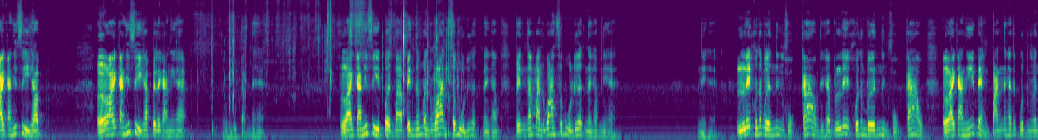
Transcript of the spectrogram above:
รายการที่4ครับรายการที่4ครับเป็นรายการนี้ฮะผมดูแป๊บนะฮะรายการที่4เปิดมาเป็นน้ำมันว่านสบู่เลือดนะครับ เป็นน้ำมันว่านสบู่เลือดนะครับนี่ฮะนี่ฮะเลขคนเบอร์หนึ่งหกเก้านะครับ เลขคนเบอร์หนึ่งหกเก้ารายการนี้แบ่งปันนะครับตะกุดเงิน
